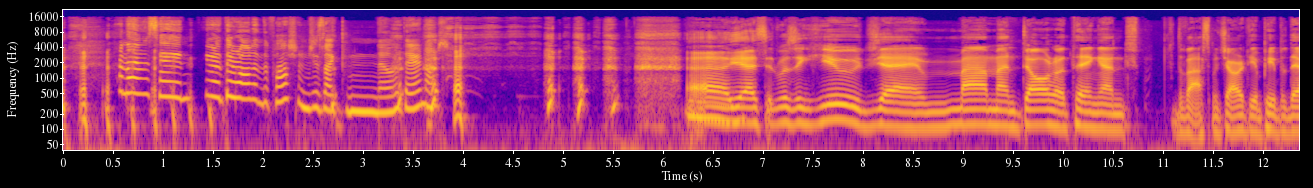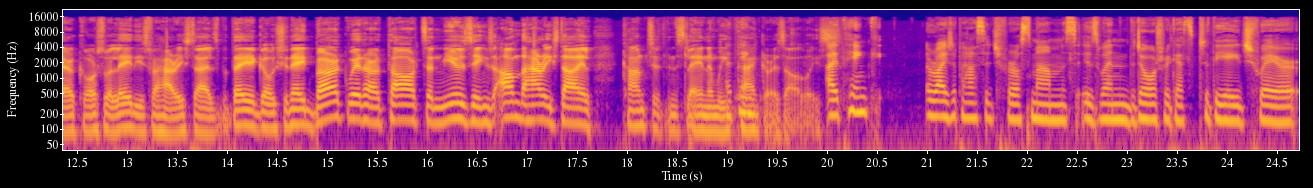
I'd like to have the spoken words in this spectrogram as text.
I was saying, you know, they're all in the fashion. She's like, no, they're not. Uh, yes, it was a huge uh, mom and daughter thing, and the vast majority of people there, of course, were ladies for Harry Styles. But there you go, Sinead Burke with her thoughts and musings on the Harry Style concert in Slane, and we think, thank her as always. I think a rite of passage for us mums is when the daughter gets to the age where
